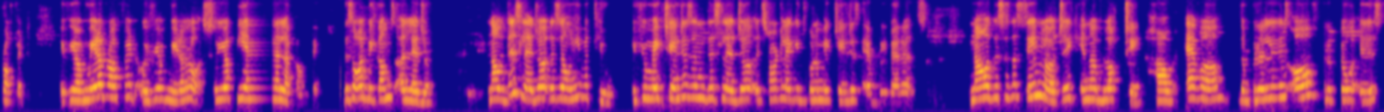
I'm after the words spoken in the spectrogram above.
profit. If you have made a profit or if you have made a loss so your p&l accounting. This all becomes a ledger. Now this ledger is only with you. If you make changes in this ledger it's not like it's going to make changes everywhere else. Now this is the same logic in a blockchain. However the brilliance of crypto is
